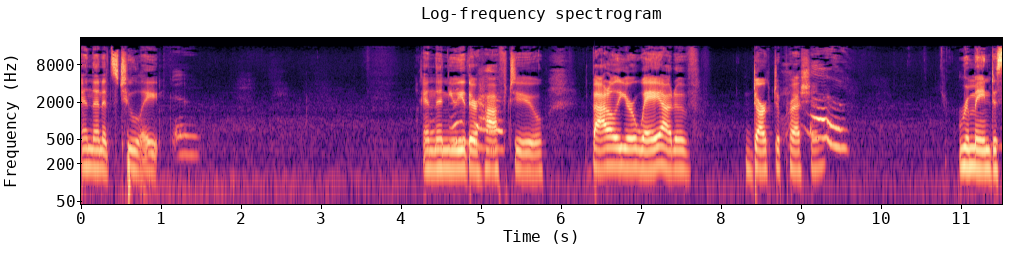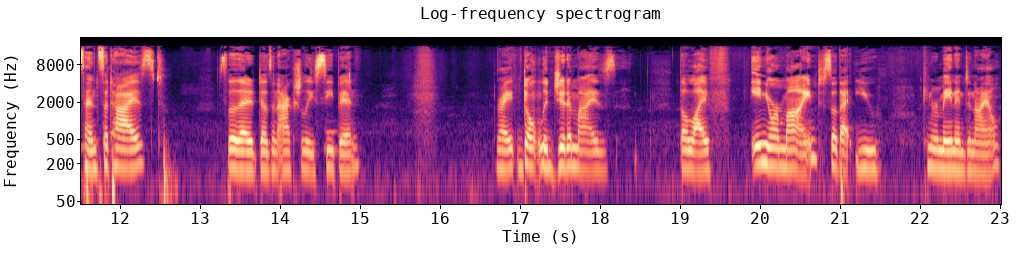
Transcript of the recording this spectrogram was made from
And then it's too late. And then you either have to battle your way out of dark depression, remain desensitized so that it doesn't actually seep in, right? Don't legitimize the life in your mind so that you can remain in denial.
